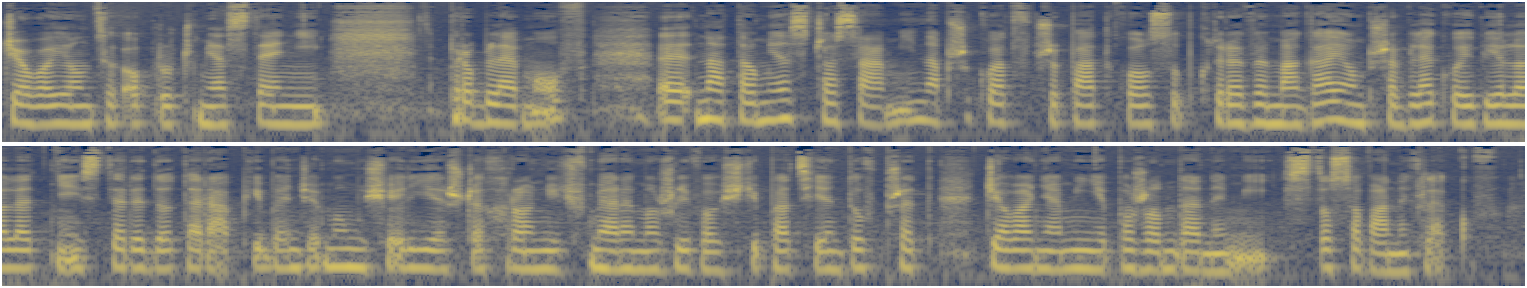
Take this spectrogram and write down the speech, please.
działających oprócz miasteni problemów. E, natomiast czasami, na przykład w przypadku osób, które wymagają przewlekłej, wieloletniej sterydoterapii, będziemy musieli jeszcze chronić w miarę możliwości pacjentów przed działaniami niepożądanymi stosowanych leków.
